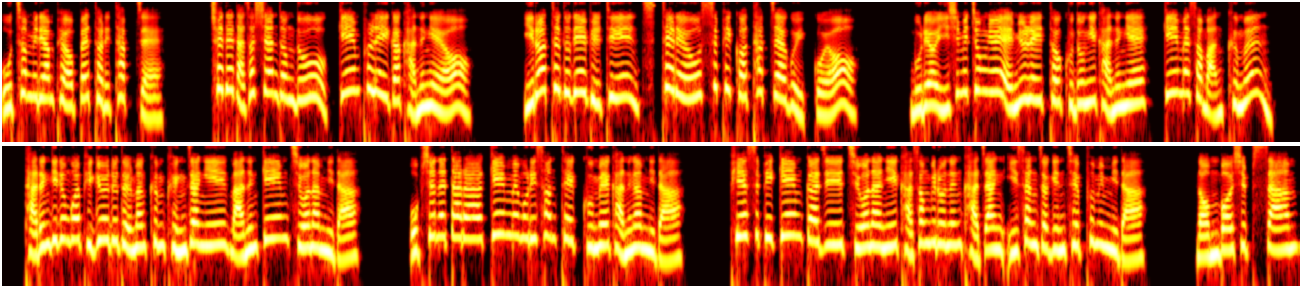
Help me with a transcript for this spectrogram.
5000mAh 배터리 탑재. 최대 5시간 정도 게임 플레이가 가능해요. 1와트 두 개의 빌트인 스테레오 스피커 탑재하고 있고요. 무려 22종류의 에뮬레이터 구동이 가능해 게임에서만큼은 다른 기종과 비교해도 될 만큼 굉장히 많은 게임 지원합니다. 옵션에 따라 게임 메모리 선택 구매 가능합니다. PSP 게임까지 지원하니 가성비로는 가장 이상적인 제품입니다. 넘버 13.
